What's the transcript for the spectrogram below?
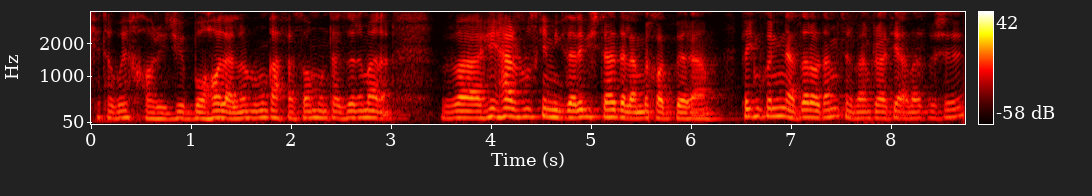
کتابای خارجی باحال الان رو اون قفس ها منتظر منن. و هی هر روز که میگذره بیشتر دلم بخواد برم. فکر می‌کنی نظر آدم می‌تونه برم راحتی عوض بشه؟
